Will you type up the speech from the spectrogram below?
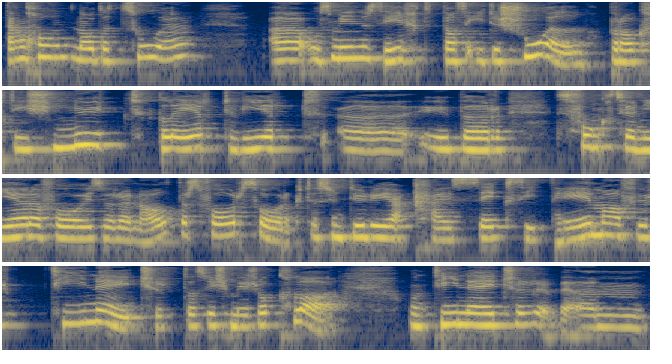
Dann kommt noch dazu, äh, aus meiner Sicht, dass in der Schule praktisch nichts gelehrt wird äh, über das Funktionieren von unserer Altersvorsorge. Das ist natürlich auch kein sexy Thema für Teenager, das ist mir schon klar. Und Teenager, ähm,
